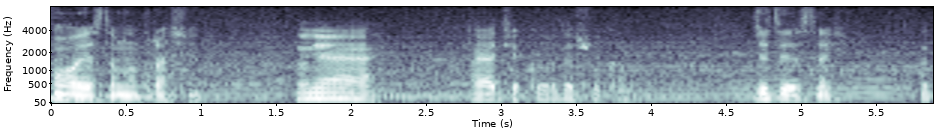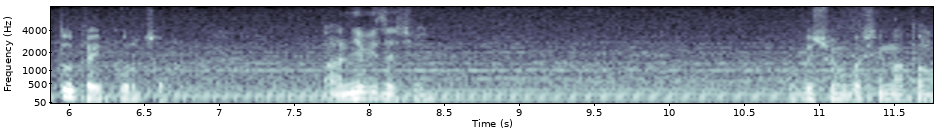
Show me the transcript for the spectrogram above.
O, jestem na trasie. No nie. A ja cię kurde szukam. Gdzie ty jesteś? No tutaj kurczę. A nie widzę cię. Wyszłem właśnie na tą.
